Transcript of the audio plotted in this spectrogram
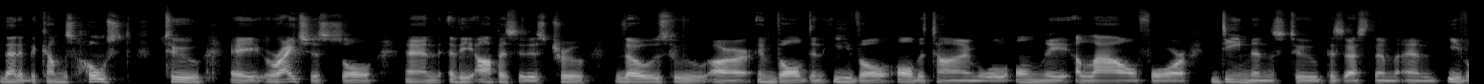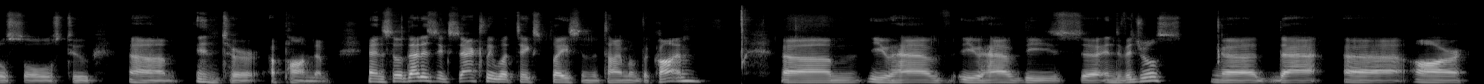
that it becomes host to a righteous soul, and the opposite is true. Those who are involved in evil all the time will only allow for demons to possess them and evil souls to um, enter upon them. And so that is exactly what takes place in the time of the Qa'im. Um, you have you have these uh, individuals uh, that uh, are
